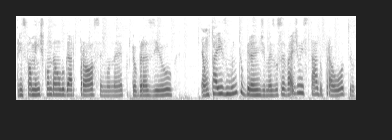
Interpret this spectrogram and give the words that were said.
principalmente quando é um lugar próximo, né? Porque o Brasil é um país muito grande, mas você vai de um estado para outro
